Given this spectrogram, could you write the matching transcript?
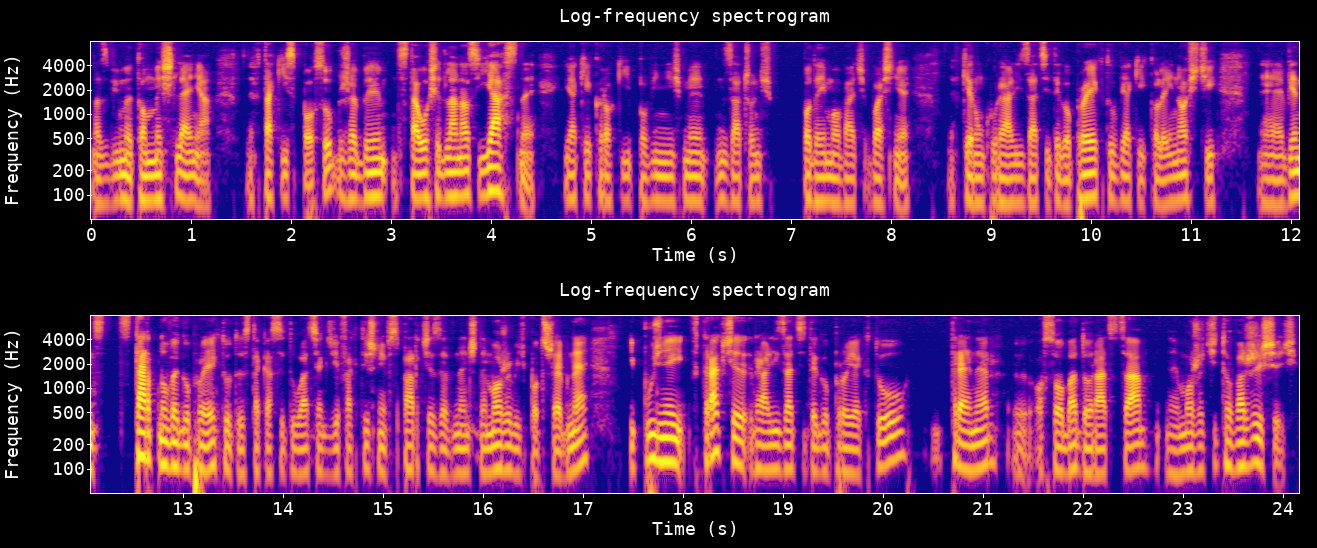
nazwijmy to, myślenia w taki sposób, żeby stało się dla nas jasne, jakie kroki powinniśmy zacząć podejmować właśnie w kierunku realizacji tego projektu, w jakiej kolejności. E, więc start nowego projektu to jest taka sytuacja, gdzie faktycznie wsparcie zewnętrzne może być potrzebne, i później w trakcie realizacji tego projektu trener, e, osoba, doradca e, może ci towarzyszyć.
